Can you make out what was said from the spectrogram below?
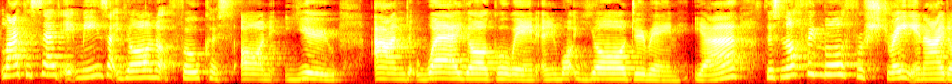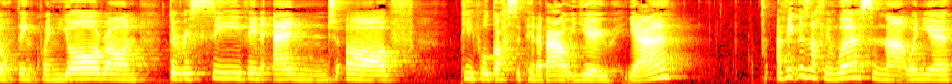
like I said, it means that you're not focused on you and where you're going and what you're doing. Yeah. There's nothing more frustrating, I don't think, when you're on the receiving end of people gossiping about you. Yeah. I think there's nothing worse than that when you're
